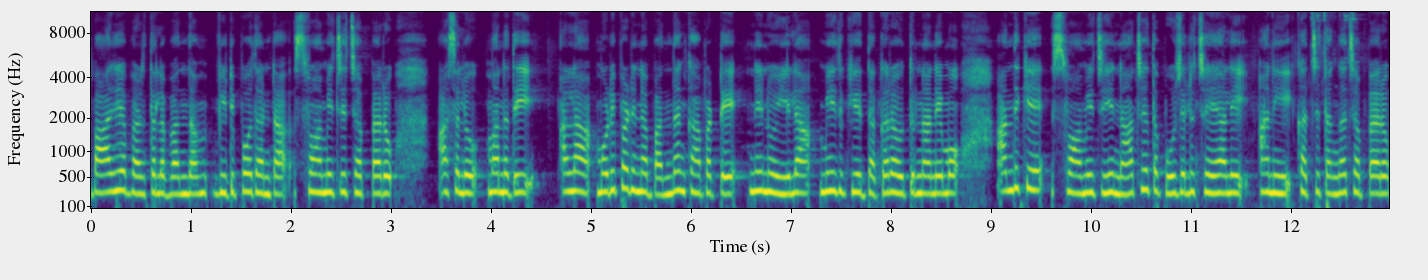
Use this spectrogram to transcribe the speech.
భార్యాభర్తల బంధం విడిపోదంట స్వామీజీ చెప్పారు. అసలు మనది అలా ముడిపడిన బంధం కాబట్టే నేను ఇలా మీదికి దగ్గరవుతున్నానేమో. అందుకే స్వామీజీ నా చేత పూజలు చేయాలి అని ఖచ్చితంగా చెప్పారు.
